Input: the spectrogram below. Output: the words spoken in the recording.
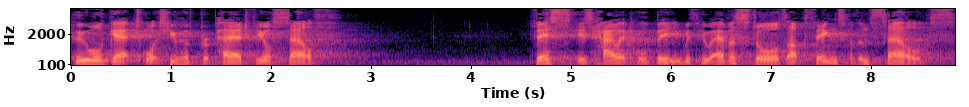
who will get what you have prepared for yourself? This is how it will be with whoever stores up things for themselves,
